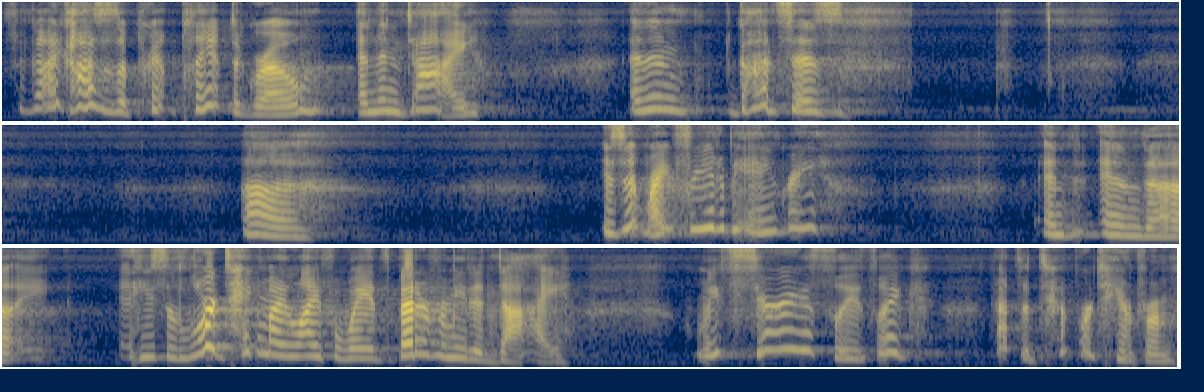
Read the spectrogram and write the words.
So God causes a plant to grow and then die. And then God says, uh, is it right for you to be angry? And, and uh, he said, Lord, take my life away. It's better for me to die. I mean, seriously, it's like, that's a temper tantrum.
